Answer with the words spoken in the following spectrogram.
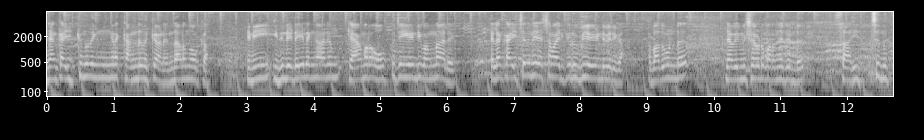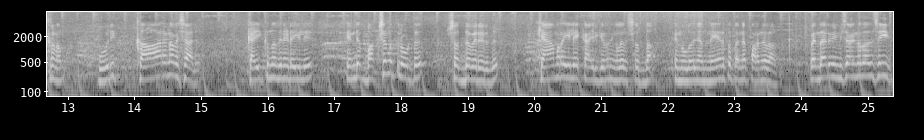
ഞാൻ കഴിക്കുന്നത് ഇങ്ങനെ കണ്ടു നിൽക്കുകയാണ്. എന്താണെന്ന് നോക്കാം. ഇനി ഇതിന്റെ ഇടയിലെങ്ങാനും ക്യാമറ ഓഫ് ചെയ്യേണ്ടി വന്നാൽ എല്ലാം കഴിച്ചതിന് ശേഷമായിരിക്കും റിവ്യൂ ചെയ്യേണ്ടി വരിക. അപ്പോൾ അതുകൊണ്ട് ഞാൻ വിമിഷയോട് പറഞ്ഞിട്ടുണ്ട് സഹിച്ച് നിൽക്കണം. ഒരു കാരണവശാലും കഴിക്കുന്നതിനിടയിൽ എന്റെ ഭക്ഷണത്തിലോട്ട് ശ്രദ്ധ വരരുത്. ക്യാമറയിലേക്കായിരിക്കണം നിങ്ങളുടെ ശ്രദ്ധ എന്നുള്ളത് ഞാൻ നേരത്തെ തന്നെ പറഞ്ഞതാണ്. അപ്പോൾ എന്തായാലും നിമിഷ വിനോദ് അത് ചെയ്യും.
